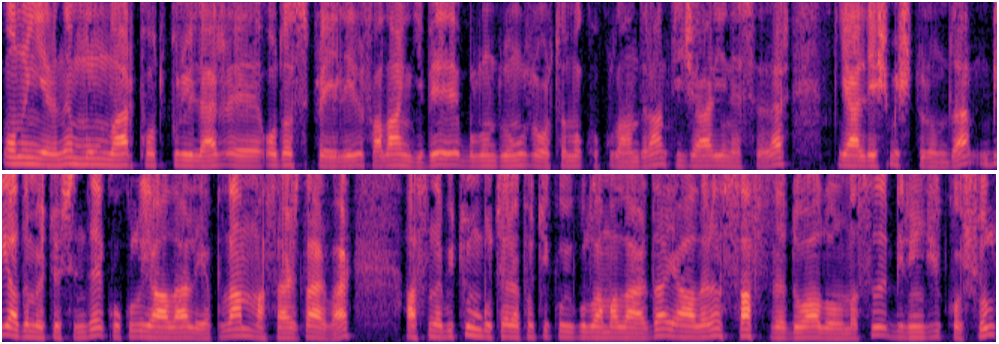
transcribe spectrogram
Onun yerine mumlar, potpuriler, e, oda spreyleri falan gibi bulunduğumuz ortamı kokulandıran ticari nesneler yerleşmiş durumda. Bir adım ötesinde kokulu yağlarla yapılan masajlar var. Aslında bütün bu terapotik uygulamalarda yağların saf ve doğal olması birinci koşul.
